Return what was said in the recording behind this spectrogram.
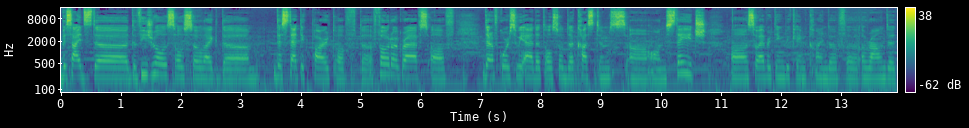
besides the the visuals also like the the static part of the photographs of then of course we added also the costumes uh, on stage uh, so everything became kind of uh, a rounded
